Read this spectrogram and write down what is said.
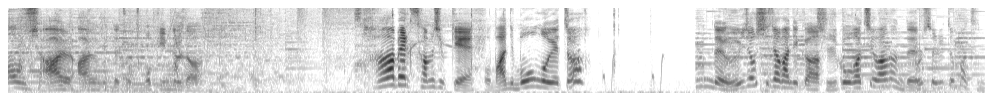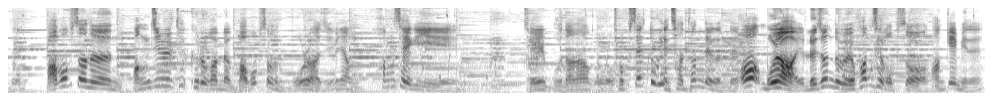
아우씨 아유 아유 근데 좀 먹기 힘들다 430개 어, 많이 모은 거겠죠? 근데 의적 시작하니까 질것 같지가 않은데 벌써 1등 같은데 마법서는 광질 테크로 가면 마법서는 뭘 하지? 그냥 황색이 제일 무난하고 적색도 괜찮던데 근데 어? 뭐야 레전드 왜 황색 없어 안 게임이네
